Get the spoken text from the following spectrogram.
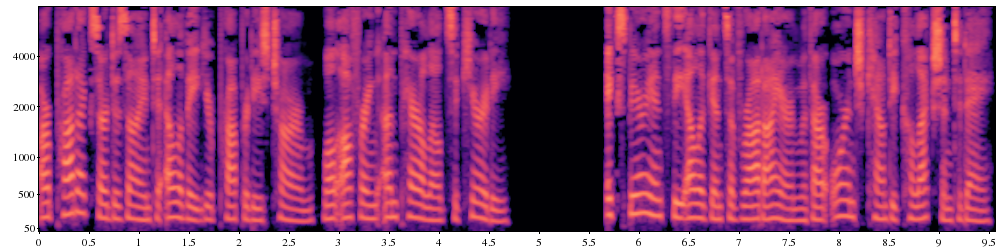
our products are designed to elevate your property's charm while offering unparalleled security. Experience the elegance of wrought iron with our Orange County collection today.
